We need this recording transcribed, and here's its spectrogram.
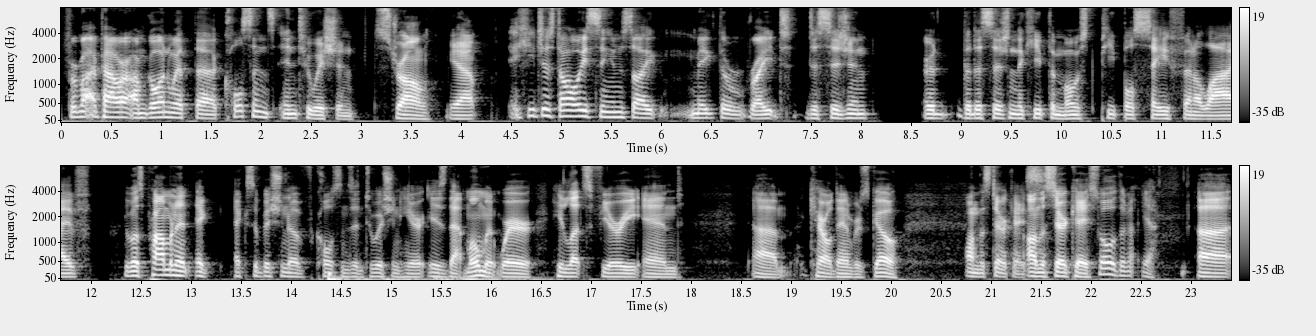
For my power, I'm going with uh, Coulson's intuition. Strong. Yeah. He just always seems like make the right decision or the decision to keep the most people safe and alive. The most prominent ex- exhibition of Coulson's intuition here is that moment where he lets Fury and um, Carol Danvers go on the staircase. on the staircase. Oh, they're not. Yeah. Uh,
